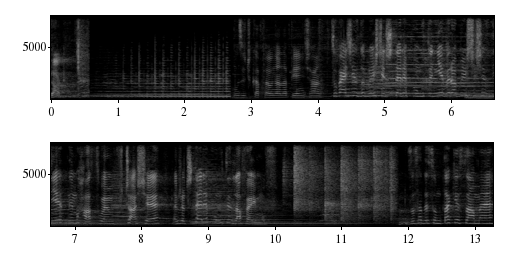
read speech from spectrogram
Tak. Muzyczka pełna napięcia. Słuchajcie, zdobyliście 4 punkty, nie wyrobiliście się z jednym hasłem w czasie, także 4 punkty dla fejmów. Zasady są takie same,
